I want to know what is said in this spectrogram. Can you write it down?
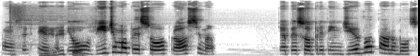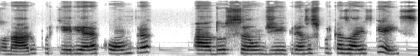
Com certeza. Eu ouvi de uma pessoa próxima que a pessoa pretendia votar no Bolsonaro porque ele era contra a adoção de crianças por casais gays.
